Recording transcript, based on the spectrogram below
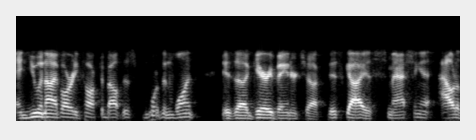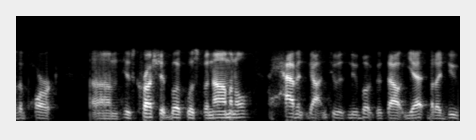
and you and I have already talked about this more than once, is uh, Gary Vaynerchuk. This guy is smashing it out of the park. Um, his Crush It book was phenomenal. I haven't gotten to his new book that's out yet, but I do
